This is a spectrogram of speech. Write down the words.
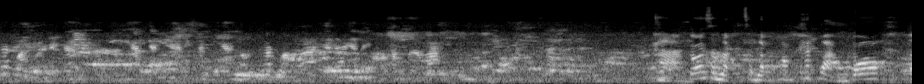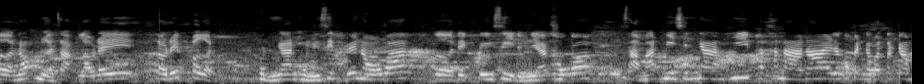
คาดหวังอะไรนะการจัดงานในครั้งนี้เราคาดหวังว่าจะได้อะไรกลับมาบ้างค่ะก็สำหรับสำหรับความคาดหวังก็เออนอกเหนือจากเราได้เราได้เปิดผลงานของนิสิตด้วยเนาะว่าเออเด็กปีสี่เดี๋ยวนี้เขาก็สามารถมีชิ้นงานที่พัฒนาได้ แล้วก็เป็นนวัตกรรม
